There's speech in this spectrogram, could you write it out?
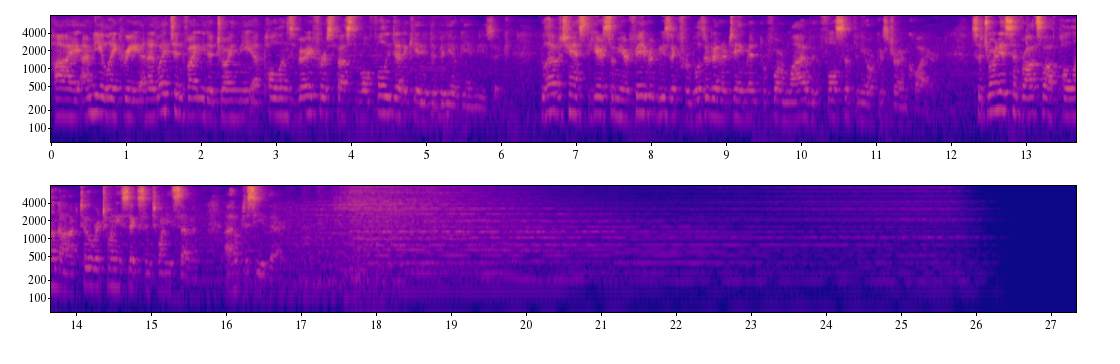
Hi, I'm Neal Acree, and I'd like to invite you to join me at Poland's very first festival fully dedicated to video game music. You'll have a chance to hear some of your favorite music from Blizzard Entertainment performed live with a full symphony orchestra and choir. So join us in Wrocław, Poland on October 26th and 27th. I hope to see you there.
